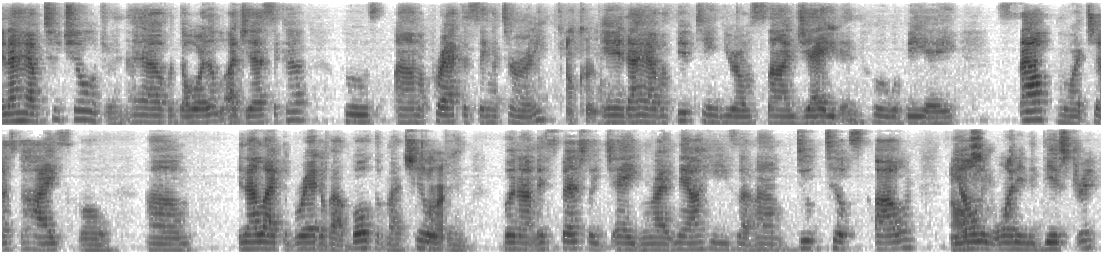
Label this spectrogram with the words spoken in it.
and I have two children. I have a daughter, uh, Jessica, who's um, a practicing attorney, Okay. and I have a 15 year old son, Jaden, who will be a sophomore at Chester High School. Um, and I like to brag about both of my children, but um, especially Jaden. Right now, he's a um, Duke TIP Scholar, the Awesome. only one in the district.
